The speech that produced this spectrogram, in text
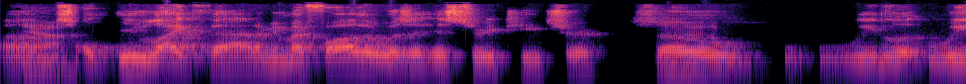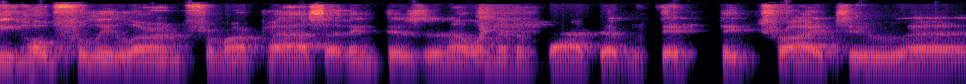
Um, Yeah. So I do like that. I mean, my father was a history teacher, so we we hopefully learn from our past. I think there's an element of that that they they try to uh,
